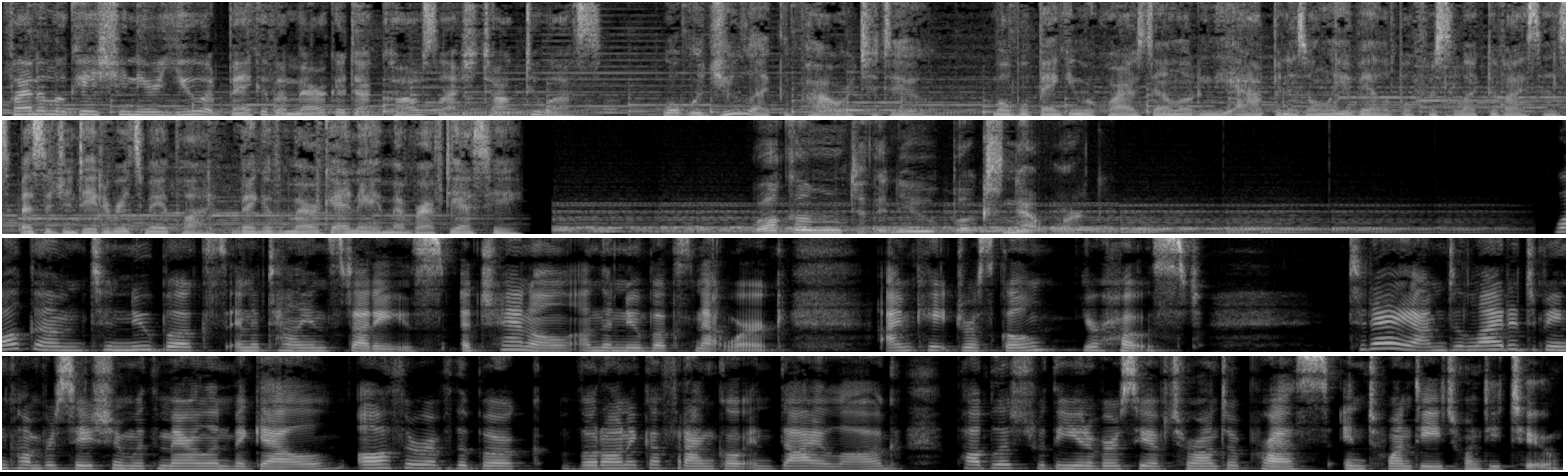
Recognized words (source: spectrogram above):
Find a location near you at bankofamerica.com slash talk to us. What would you like the power to do? Mobile banking requires downloading the app and is only available for select devices. Message and data rates may apply. Bank of America and a member FDIC. Welcome to the New Books Network. Welcome to New Books in Italian Studies, a channel on the New Books Network. I'm Kate Driscoll, your host. Today, I'm delighted to be in conversation with Marilyn Migiel, author of the book Veronica Franco in Dialogue, published with the University of Toronto Press in 2022.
